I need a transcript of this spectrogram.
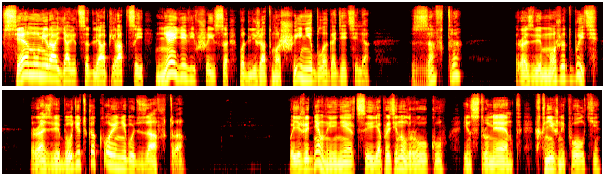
все номера явятся для операции, не явившиеся подлежат машине благодетеля. Завтра? Разве может быть... Разве будет какое-нибудь завтра? По ежедневной инерции я протянул руку, инструмент, к книжной полке,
